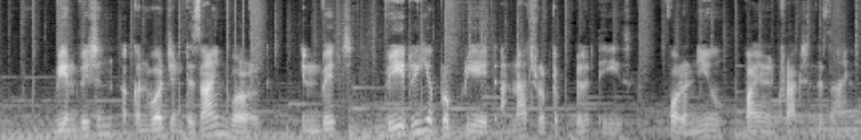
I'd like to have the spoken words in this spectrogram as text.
we envision a convergent design world in which we reappropriate our natural capabilities for a new biointeraction design.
